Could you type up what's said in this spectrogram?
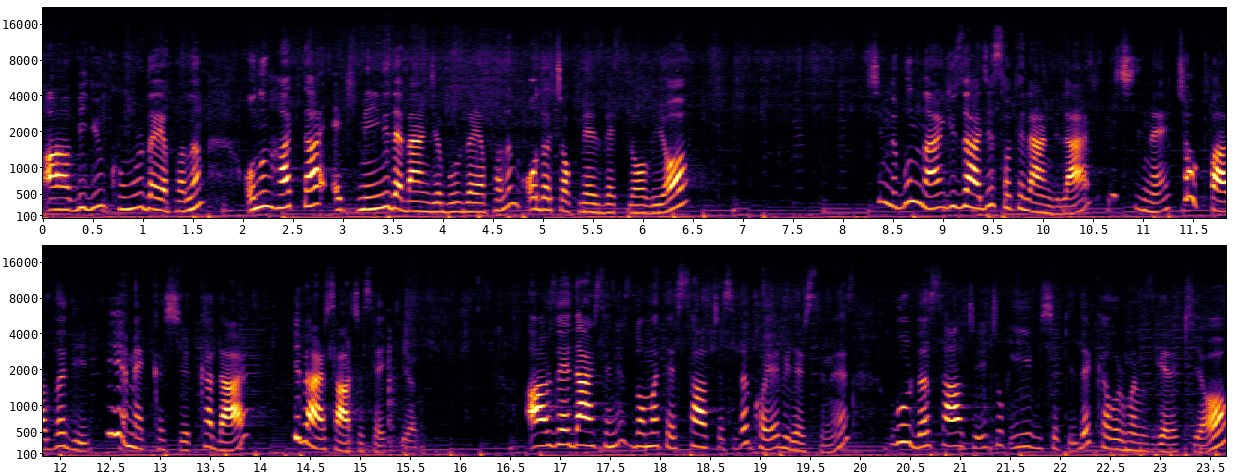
Aa, bir gün kumru da yapalım. Onun hatta ekmeğini de bence burada yapalım. O da çok lezzetli oluyor. Şimdi bunlar güzelce sotelendiler. İçine çok fazla değil, bir yemek kaşığı kadar biber salçası ekliyorum. Arzu ederseniz domates salçası da koyabilirsiniz. Burada salçayı çok iyi bir şekilde kavurmanız gerekiyor.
